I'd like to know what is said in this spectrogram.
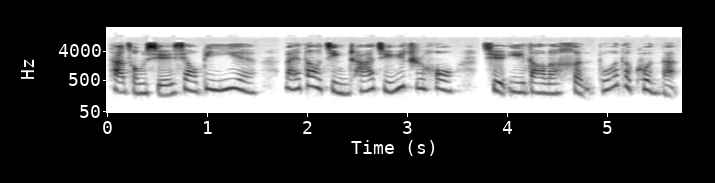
他从学校毕业来到警察局之后，却遇到了很多的困难。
